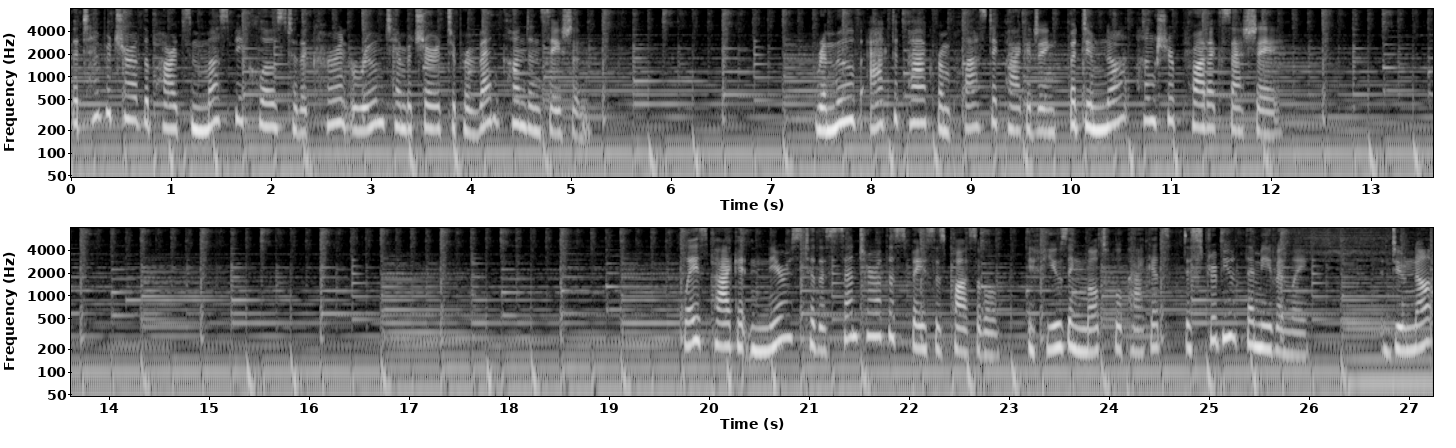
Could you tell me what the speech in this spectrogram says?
the temperature of the parts must be close to the current room temperature to prevent condensation. Remove ActivPak from plastic packaging, but do not puncture product sachet. Place packet nearest to the center of the space as possible. If using multiple packets, distribute them evenly do not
